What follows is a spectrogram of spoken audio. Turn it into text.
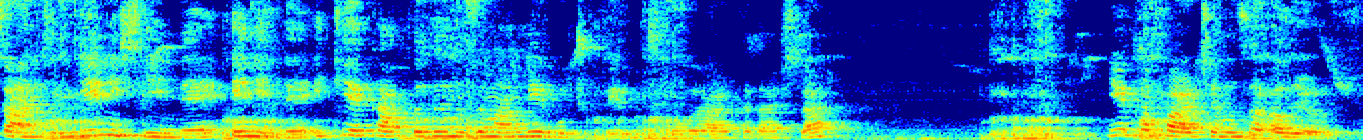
Santim genişliğinde eninde ikiye katladığımız zaman bir buçuk bir buçuk olur arkadaşlar. Yaka parçamızı alıyoruz.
